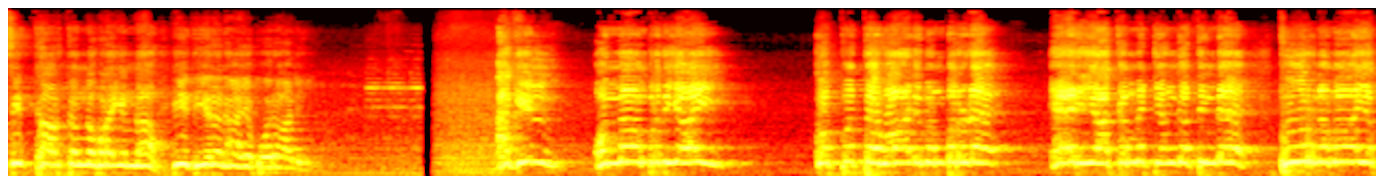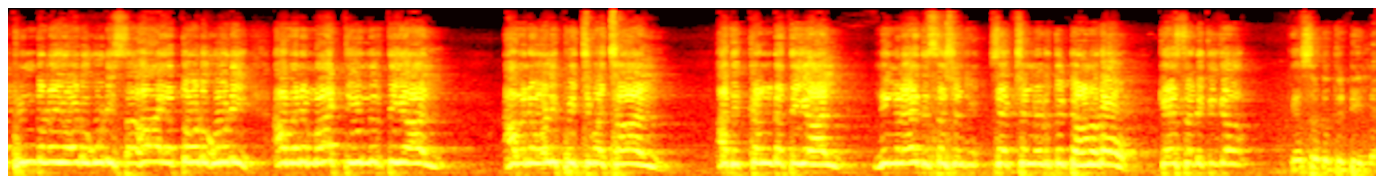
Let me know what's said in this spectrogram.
സിദ്ധാർത്ഥ് എന്ന് പറയുന്ന ഈ ധീരനായ പോരാളി. അഖിൽ ഒന്നാം പ്രതിയായി കൊപ്പത്തെ വാർഡ് മെമ്പറുടെ ഏരിയ കമ്മിറ്റി അംഗത്തിന്റെ പൂർണമായ പിന്തുണയോടുകൂടി സഹായത്തോടുകൂടി അവനെ മാറ്റി നിർത്തിയാൽ അവനെ ഒളിപ്പിച്ചു വച്ചാൽ അത് കണ്ടെത്തിയാൽ നിങ്ങൾ ഏത് സെക്ഷൻ എടുത്തിട്ടാണോ കേസെടുക്കുക കേസെടുത്തിട്ടില്ല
